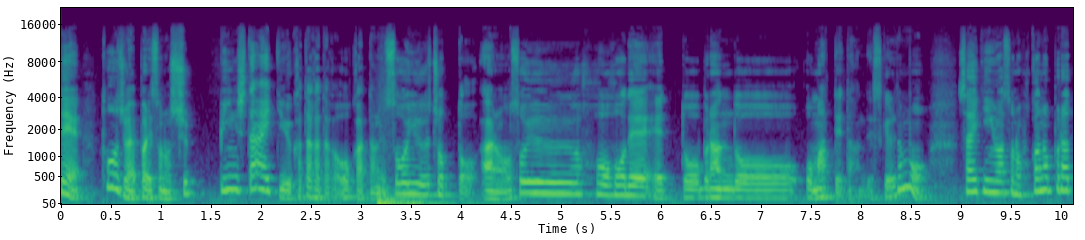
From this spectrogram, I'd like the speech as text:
で、当時はやっぱりその出品したいっていう方々が多かったので、そういうちょっと、あのそういう方法で、えっと、ブランドを待ってたんですけれども、最近はその他のプラッ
